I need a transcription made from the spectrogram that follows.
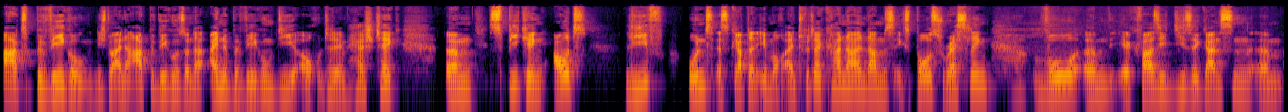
Art Bewegung, nicht nur eine Art Bewegung, sondern eine Bewegung, die auch unter dem Hashtag ähm, Speaking Out lief. Und es gab dann eben auch einen Twitter-Kanal namens Expose Wrestling, wo ähm, er quasi diese ganzen ähm,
